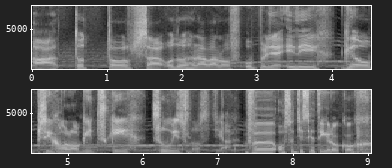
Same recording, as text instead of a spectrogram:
A toto sa odohrávalo v úplne iných geopsychologických súvislostiach. V 80 rokoch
